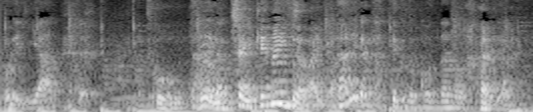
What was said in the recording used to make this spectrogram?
これ嫌って。こうこれは売っちゃいけないんじゃないか誰が買っていくのこんなのって、はいはい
